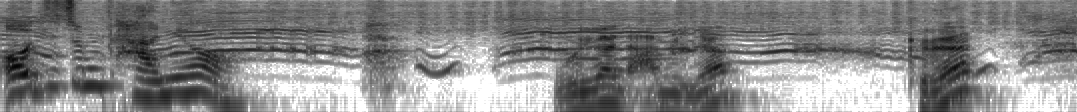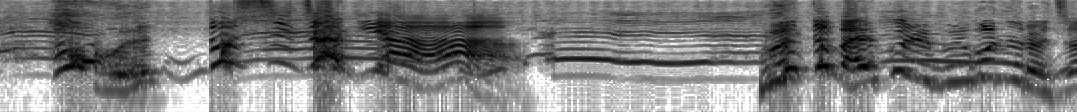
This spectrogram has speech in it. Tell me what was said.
어디 좀 다녀. 우리가 남이냐? 그래? 아, 왜 또 시작이야? 왜 또 말꼬리를 물고 늘어져?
